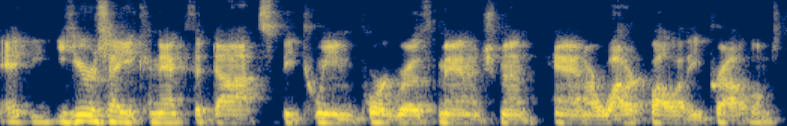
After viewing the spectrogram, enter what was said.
it, here's how you connect the dots between poor growth management and our water quality problems.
